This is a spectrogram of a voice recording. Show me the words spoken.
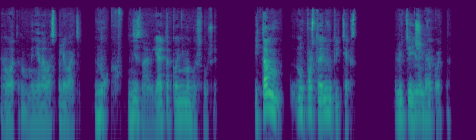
Вот, мне на вас плевать. Ну, не знаю, я такое не могу слушать. И там, ну, просто лютый текст. Лютейший Ну да. какой-то.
